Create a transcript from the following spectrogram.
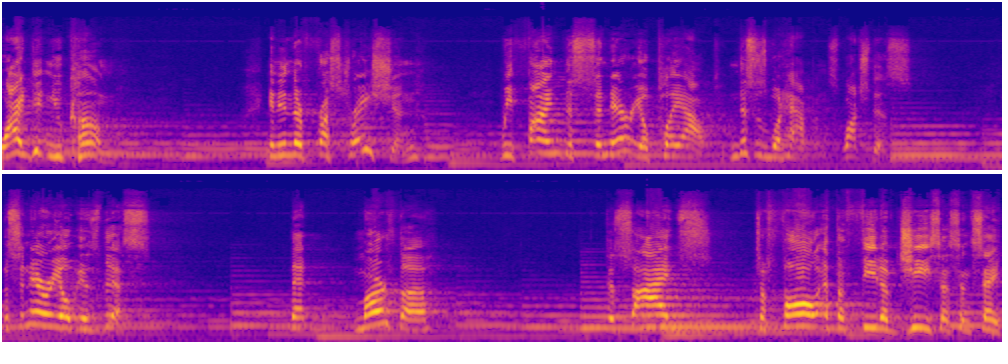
why didn't you come? And in their frustration, we find this scenario play out. And this is what happens. Watch this. The scenario is this that Martha decides to fall at the feet of Jesus and say,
